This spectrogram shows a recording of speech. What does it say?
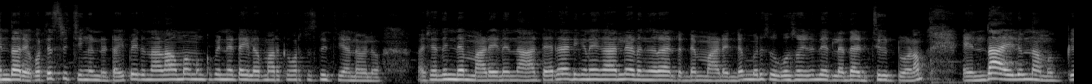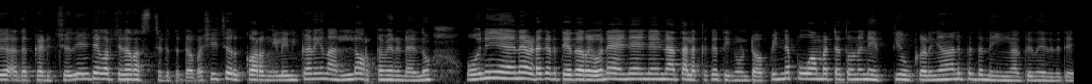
എന്താ പറയുക കുറച്ച് സ്റ്റിച്ചിങ് ഉണ്ട് കേട്ടോ ഈ പെരുന്നാളാകുമ്പോൾ നമുക്ക് പിന്നെ ടൈലർമാർക്ക് കുറച്ച് സ്റ്റിച്ച് ചെയ്യണ്ടാവല്ലോ. പക്ഷെ അത് എന്റെ അമ്മാടേന് നാട്ടുകാരെ അടിക്കണേക്കാളിൽ ഇടങ്ങേറായിട്ട് എന്റെ അമ്മയുടെ ഒരു സുഖസൗകര്യം തരില്ല. അത് അടിച്ച് കിട്ടുവണം എന്തായാലും നമുക്ക് അതൊക്കെ അടിച്ചത് കഴിഞ്ഞിട്ട് കുറച്ചൊക്കെ റെസ്റ്റ് എടുത്തിട്ടോ. പക്ഷേ ഈ ചെറുക്ക് ഉറങ്ങില്ല എനിക്കാണെങ്കിൽ നല്ല ഉറക്കം വരുന്നുണ്ടായിരുന്നു. ഓന് ഞാൻ എവിടെ കിടത്തിയത് അറിയോ? ഓൻ അതിനെ ഞാൻ ഞാൻ തലക്കൊക്കെ എത്തിക്കും കേട്ടോ പിന്നെ പോകാൻ പറ്റാത്തതുകൊണ്ട് തന്നെ എത്തി നോക്കുകയാണ് ഞാനിപ്പോൾ എന്താ നീങ്ങാത്തെന്ന് എഴുതിട്ട്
